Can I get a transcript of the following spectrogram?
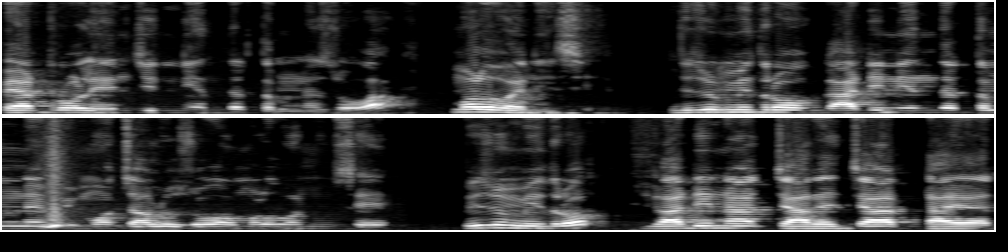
પેટ્રોલ એન્જિનની અંદર તમને જોવા મળવાની છે. બીજું મિત્રો, ગાડીની અંદર તમને વીમો ચાલુ જોવા મળવાનું છે. બીજું મિત્રો, ગાડીના ચારે ચાર ટાયર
